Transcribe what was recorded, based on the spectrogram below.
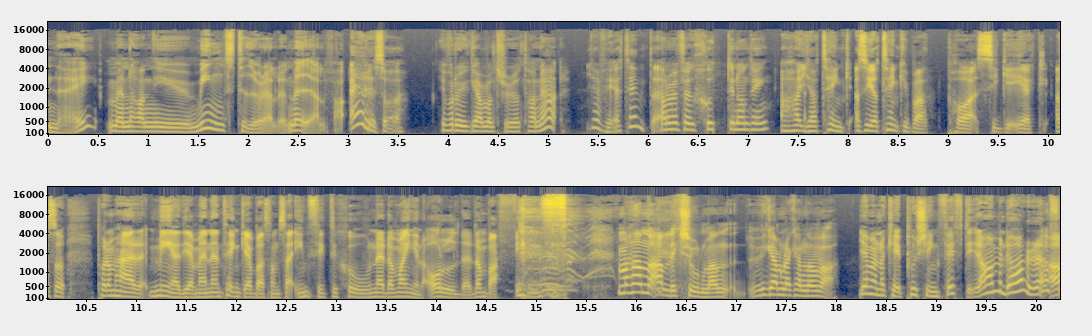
Nej, men han är ju minst tio år äldre än mig i alla fall. Är det så? Jag var hur gammal tror du att han är? Jag vet inte. Är väl född 70 någonting? Aha, jag, tänk, alltså jag tänker bara på Sigge Ek, alltså på de här mediamännen tänker jag bara som så här institutioner, de har ingen ålder, de bara finns. Men han och Alex Schulman, hur gamla kan de vara? ja men okej, pushing 50, ja men det har du rätt. Ja, Ja.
